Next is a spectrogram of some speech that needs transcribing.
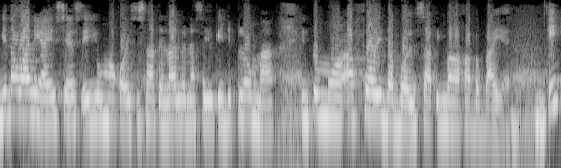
ginawa ni ICSA yung mga courses natin, lalo na sa UK Diploma, into more affordable sa ating mga kababayan. Okay?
